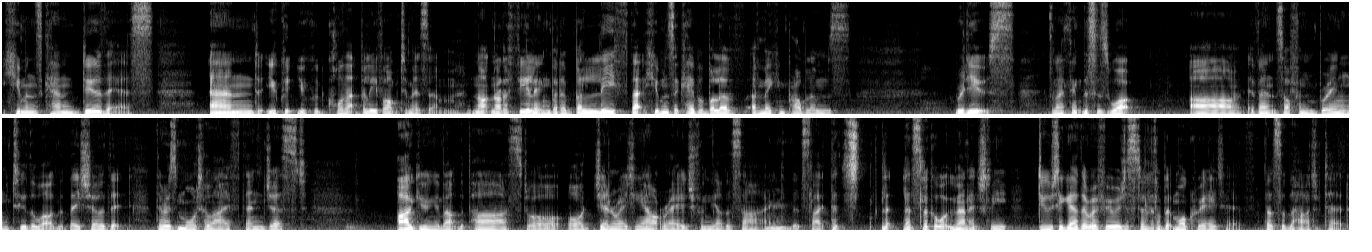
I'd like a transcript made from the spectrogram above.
humans can do this. And you could, you could call that belief optimism, not, not a feeling, but a belief that humans are capable of, of making problems reduce. And I think this is what our events often bring to the world, that they show that there is more to life than just arguing about the past or, or generating outrage from the other side. Mm. It's like, let's, let, us let us look at what we might actually do together if we were just a little bit more creative. That's at the heart of TED.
